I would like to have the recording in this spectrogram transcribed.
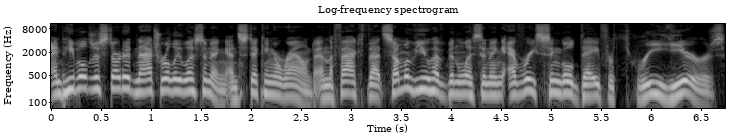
And people just started naturally listening and sticking around. And the fact that some of you have been listening every single day for three years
